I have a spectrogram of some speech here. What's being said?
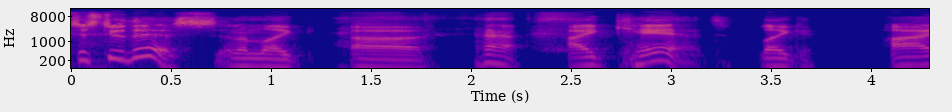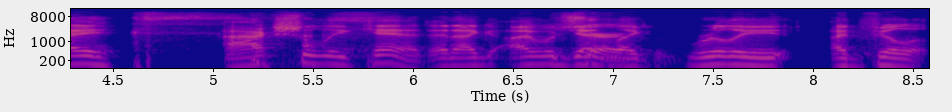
just do this, and I'm like, uh, I can't. Like I actually can't, and I I would get Sure. like really I'd feel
